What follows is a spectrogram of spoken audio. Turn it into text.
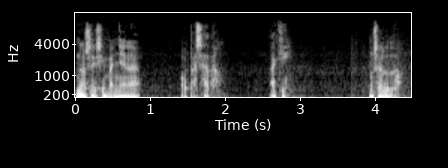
No sé si mañana o pasado. Aquí. Un saludo.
